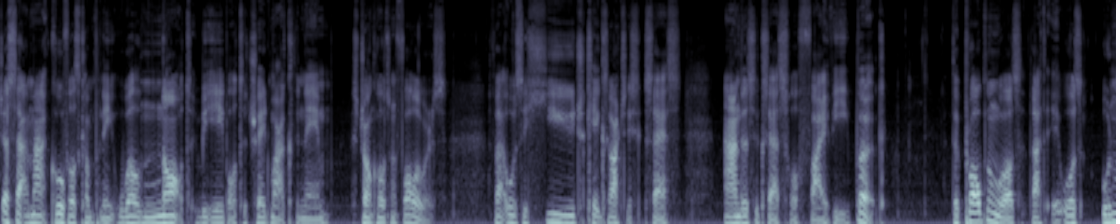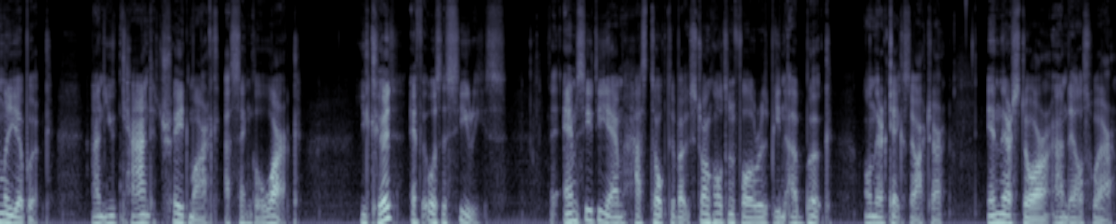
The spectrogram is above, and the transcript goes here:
just that Matt Colville's company will not be able to trademark the name Strongholds and Followers. That was a huge Kickstarter success and a successful 5e book. The problem was that it was only a book, and you can't trademark a single work. You could if it was a series. The MCDM has talked about Strongholds and Followers being a book on their Kickstarter, in their store, and elsewhere.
